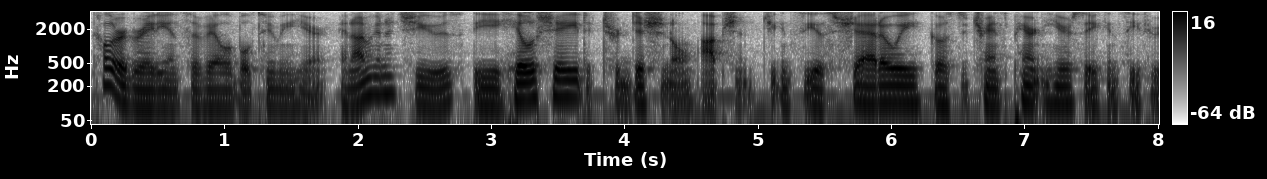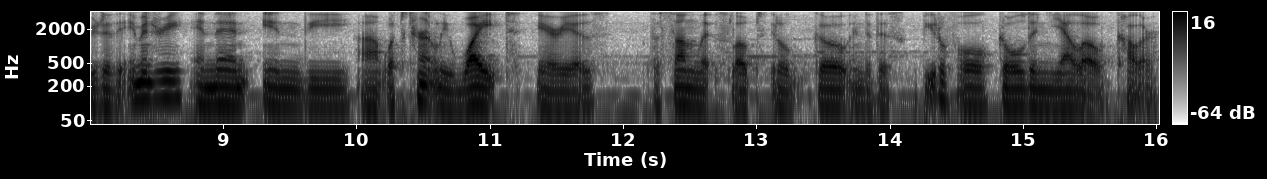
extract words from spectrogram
color gradients available to me here. And I'm gonna choose the Hillshade Traditional option, which you can see is shadowy, goes to transparent here so you can see through to the imagery. And then in the uh, what's currently white areas, the sunlit slopes, it'll go into this beautiful golden yellow color.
